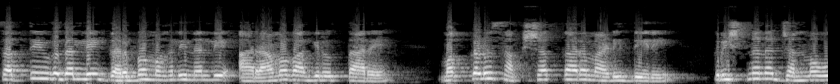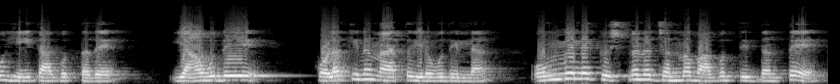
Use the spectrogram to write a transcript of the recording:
ಸತ್ಯಯುಗದಲ್ಲಿ ಗರ್ಭ ಮಹಲಿನಲ್ಲಿ ಆರಾಮವಾಗಿರುತ್ತಾರೆ. ಮಕ್ಕಳು ಸಾಕ್ಷಾತ್ಕಾರ ಮಾಡಿದ್ದೀರಿ. ಕೃಷ್ಣನ ಜನ್ಮವು ಹೀಗಾಗುತ್ತದೆ. ಯಾವುದೇ ಕೊಳಕಿನ ಮಾತು ಇರುವುದಿಲ್ಲ. ಒಮ್ಮೆಲೆ ಕೃಷ್ಣನ ಜನ್ಮವಾಗುತ್ತಿದ್ದಂತೆ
